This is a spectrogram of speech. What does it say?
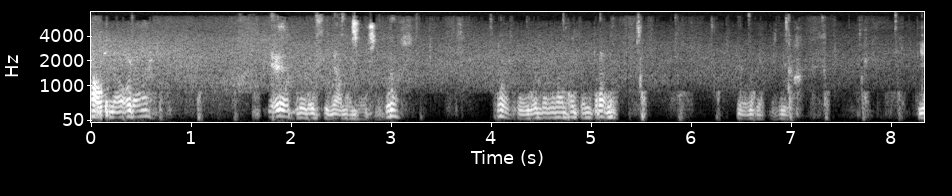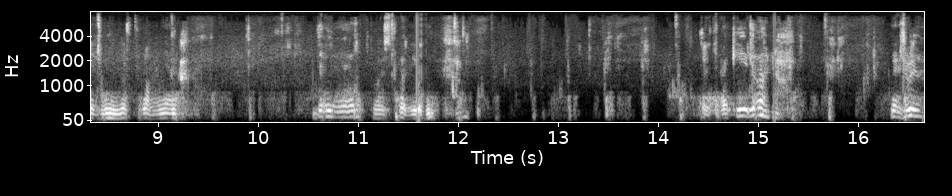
a una hora que predefinamos nosotros. Pues, me voy a muy temprano, me voy a perder 10 minutos por la mañana de leer, pues, pues bien. Estoy tranquilo, no, no hay ruido,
